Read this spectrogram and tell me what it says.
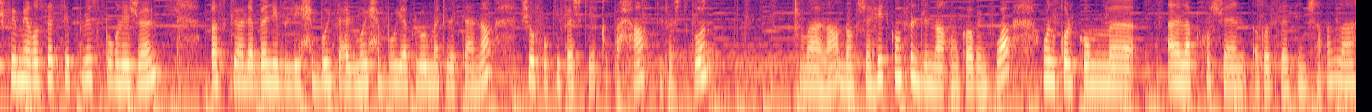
je fais mes recettes, c'est plus pour les jeunes. parce que, ils على بالي بلي يحبوا ils كيفاش كيقطعها كيفاش à la prochaine recette, inshallah.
